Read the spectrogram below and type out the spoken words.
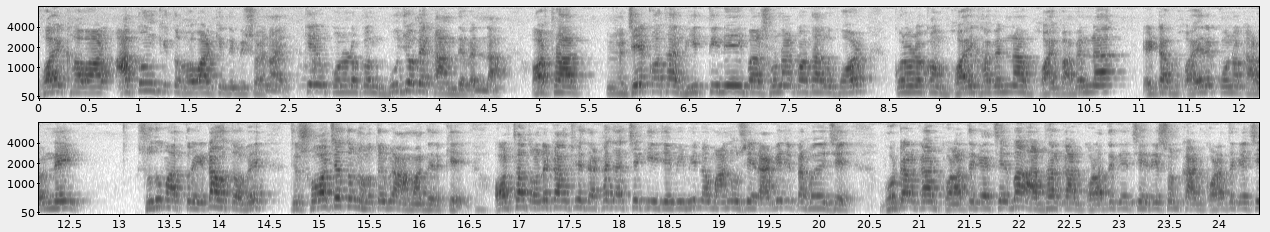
ভয় খাওয়ার, আতঙ্কিত হওয়ার কিন্তু বিষয় নয়। কেউ কোনো রকম গুজবে কান দেবেন না। অর্থাৎ যে কথার ভিত্তি নেই বা শোনা কথার উপর কোনো রকম ভয় খাবেন না, ভয় পাবেন না, এটা ভয়ের কোনো কারণ নেই। শুধুমাত্র এটা হতে হবে যে সচেতন হতে হবে আমাদেরকে। অর্থাৎ অনেকাংশে দেখা যাচ্ছে কি যে বিভিন্ন মানুষ এর আগে যেটা হয়েছে, ভোটার কার্ড করাতে গেছে বা আধার কার্ড করাতে গেছে, রেশন কার্ড করাতে গেছে,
